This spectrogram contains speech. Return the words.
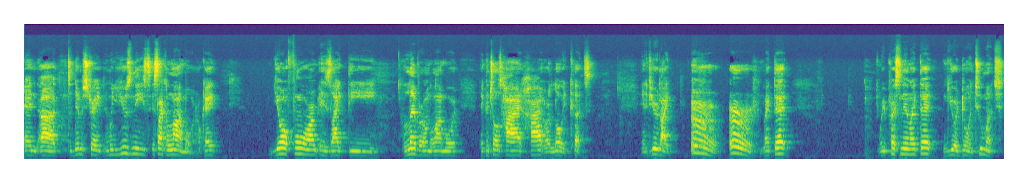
and uh, to demonstrate when you're using these it's like a lawnmower okay? Your forearm is like the lever on the lawnmower that controls high high or low it cuts. And if you're like er, er, like that or you're pressing in like that you're doing too much.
